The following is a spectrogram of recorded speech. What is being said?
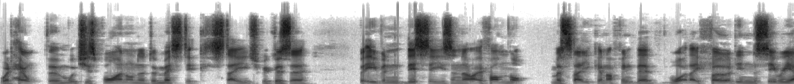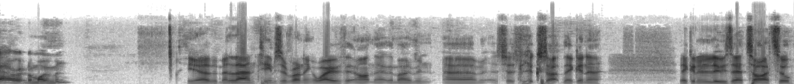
would help them, which is fine on a domestic stage because, uh, but even this season, uh, if I'm not mistaken, I think they're what they third in the Serie A at the moment. Yeah, the Milan teams are running away with it, aren't they, at the moment? Um, so it looks like they're gonna they're gonna lose their title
